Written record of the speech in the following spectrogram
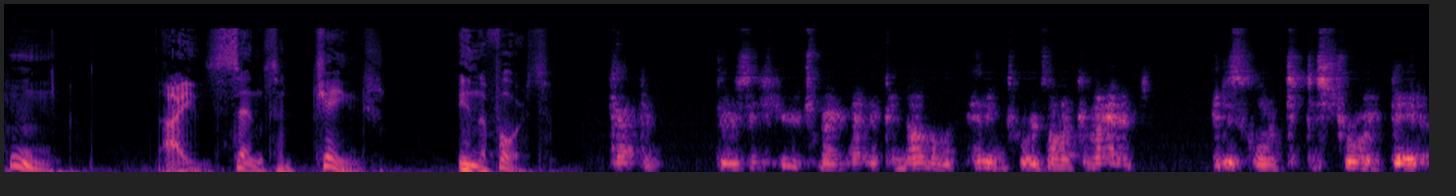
Hmm. I sense a change in the Force. Captain, there is a huge magnetic anomaly heading towards our Command. It is going to destroy data.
